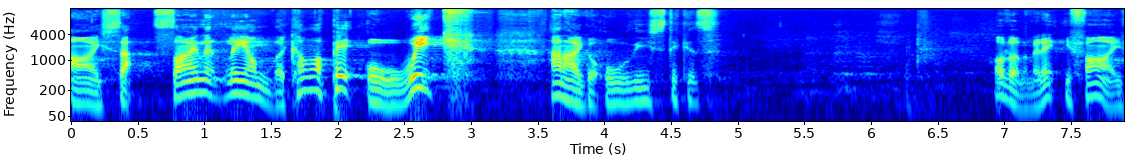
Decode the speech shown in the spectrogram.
I sat silently on the carpet all week and I got all these stickers. Hold on a minute, you're five.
